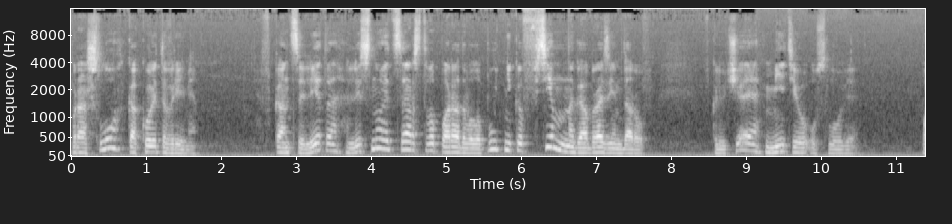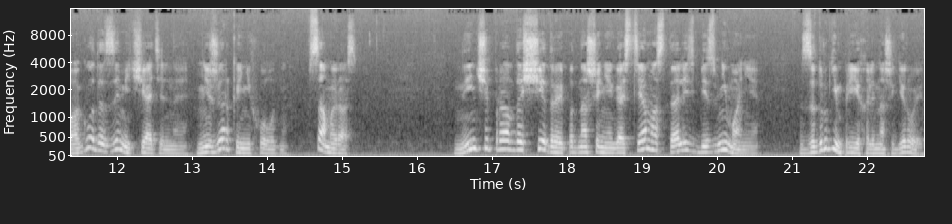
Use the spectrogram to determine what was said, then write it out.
Прошло какое-то время. В конце лета лесное царство порадовало путников всем многообразием даров, включая метеоусловия. Погода замечательная, не жарко и не холодно, в самый раз. Нынче, правда, щедрые подношения гостям остались без внимания. За другим приехали наши герои.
